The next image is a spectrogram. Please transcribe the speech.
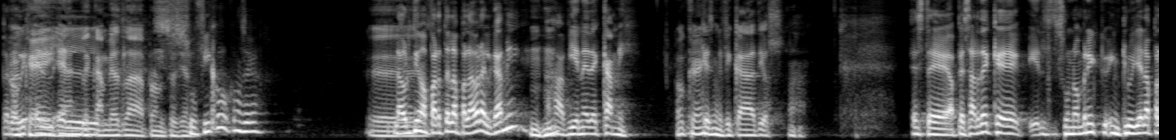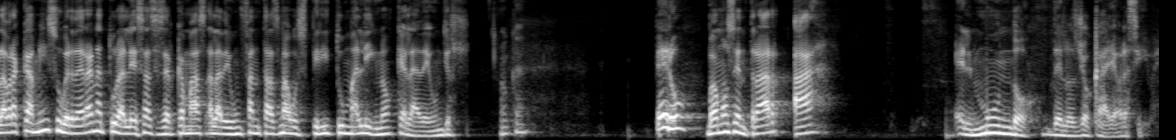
Pero el- Ok, el, ya, el- le cambias la pronunciación. ¿Sufijo? ¿Cómo sería? Eh, La última parte de la palabra, el Gami, ajá, viene de Kami, Ok. que significa Dios. Ajá. Este, a pesar de que su nombre incluye la palabra Kami, su verdadera naturaleza se acerca más a la de un fantasma o espíritu maligno que a la de un dios. Ok. Pero vamos a entrar a el mundo de los yokai, ahora sí. güey.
